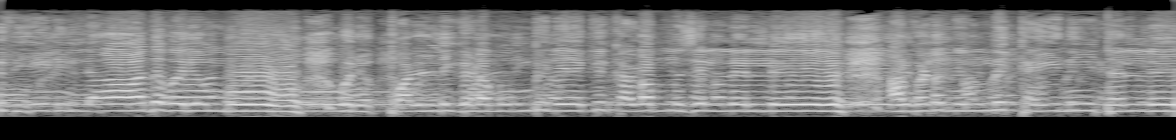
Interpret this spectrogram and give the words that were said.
വീടില്ലാതെ വരുമ്പോ ഒരു പള്ളിയുടെ മുമ്പിലേക്ക് കടന്നു ചെല്ലല്ലേ? അവിടെ നിന്ന് കൈനീട്ടല്ലേ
